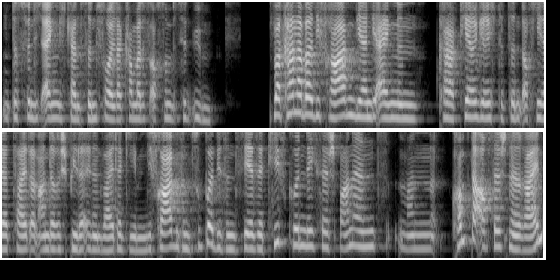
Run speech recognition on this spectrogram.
Und das finde ich eigentlich ganz sinnvoll. Da kann man das auch so ein bisschen üben. Man kann aber die Fragen, die an die eigenen Charaktere gerichtet sind, auch jederzeit an andere SpielerInnen weitergeben. Die Fragen sind super, die sind sehr, sehr tiefgründig, sehr spannend. Man kommt da auch sehr schnell rein.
